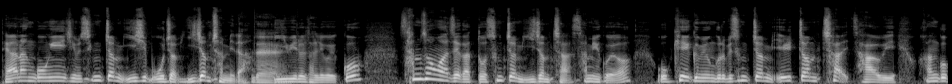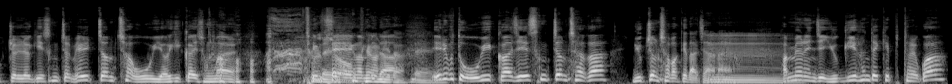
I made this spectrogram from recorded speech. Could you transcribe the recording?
대한항공이 지금 승점 25점, 2점 차입니다. 네. 2위를 달리고 있고 삼성화재가 또 승점 2점 차 3위고요. OK금융그룹이 승점 1점 차 4위, 한국전력이 승점 1점 차 5위. 여기까지 정말 팽팽합니다. 네. 1위부터 5위까지 승점 차가 6점 차밖에 나지 않아요. 음. 반면에 이제 6위 현대캐피탈과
